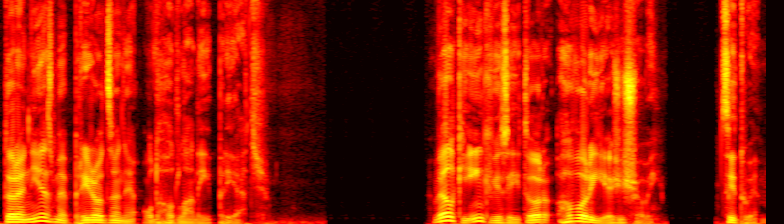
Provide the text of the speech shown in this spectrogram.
ktoré nie sme prirodzene odhodlaní prijať. Veľký inkvizítor hovorí Ježišovi. Citujem.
